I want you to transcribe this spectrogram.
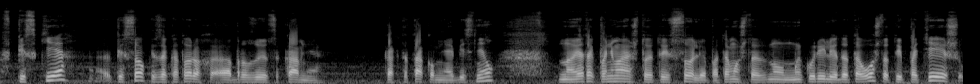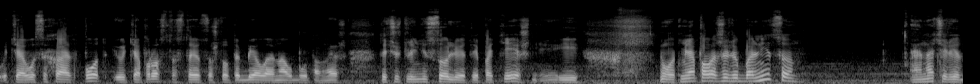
в песке, песок, из-за которых образуются камни. Как-то так он мне объяснил. Но я так понимаю, что это из соли, потому что ну, мы курили до того, что ты потеешь, у тебя высыхает пот, и у тебя просто остается что-то белое на лбу. Там, знаешь, ты чуть ли не солью этой потеешь. И, ну, вот, меня положили в больницу, и начали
